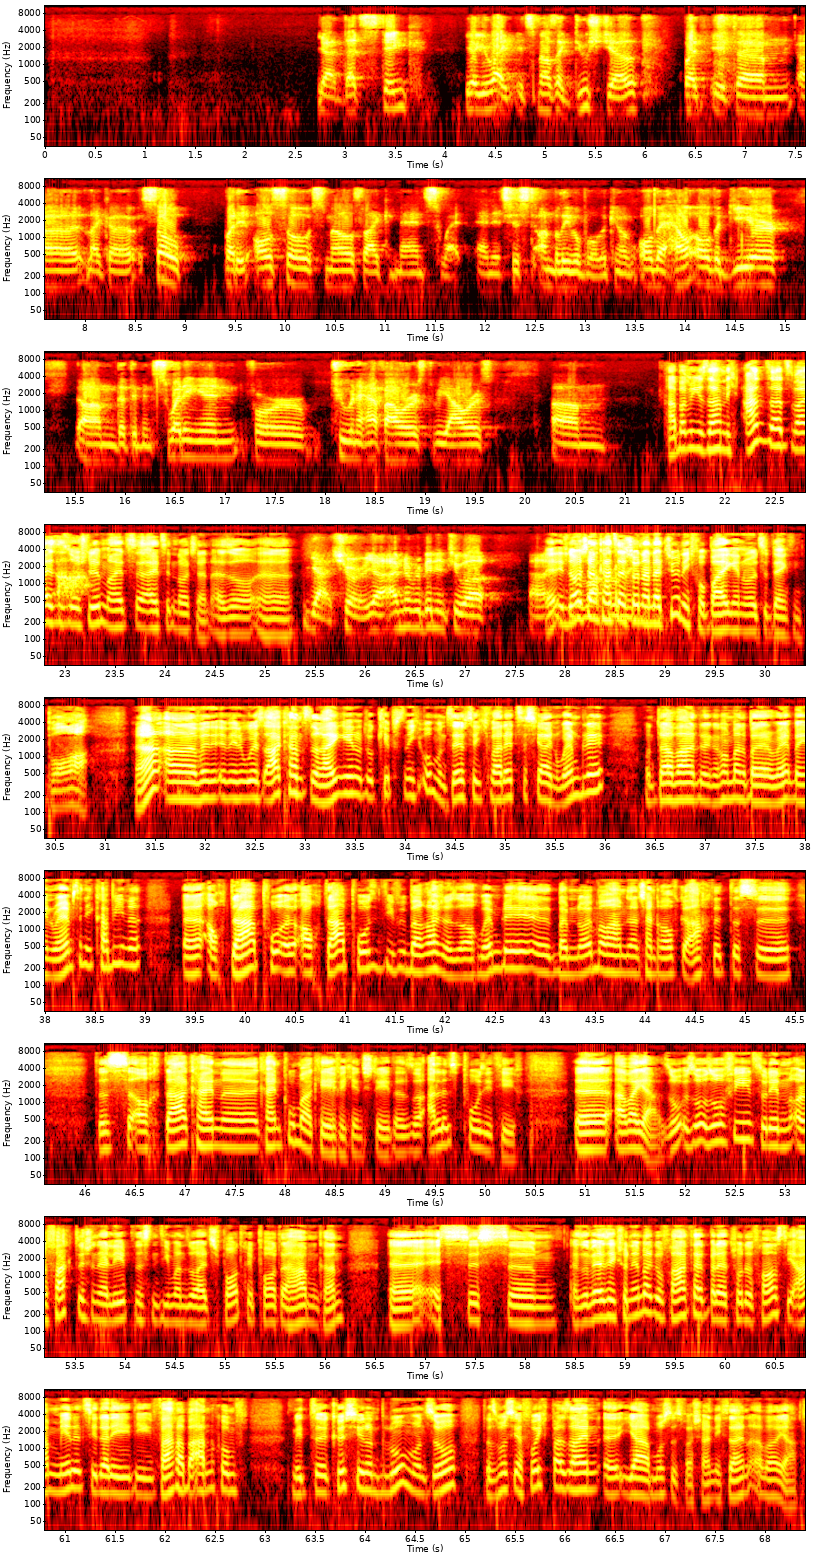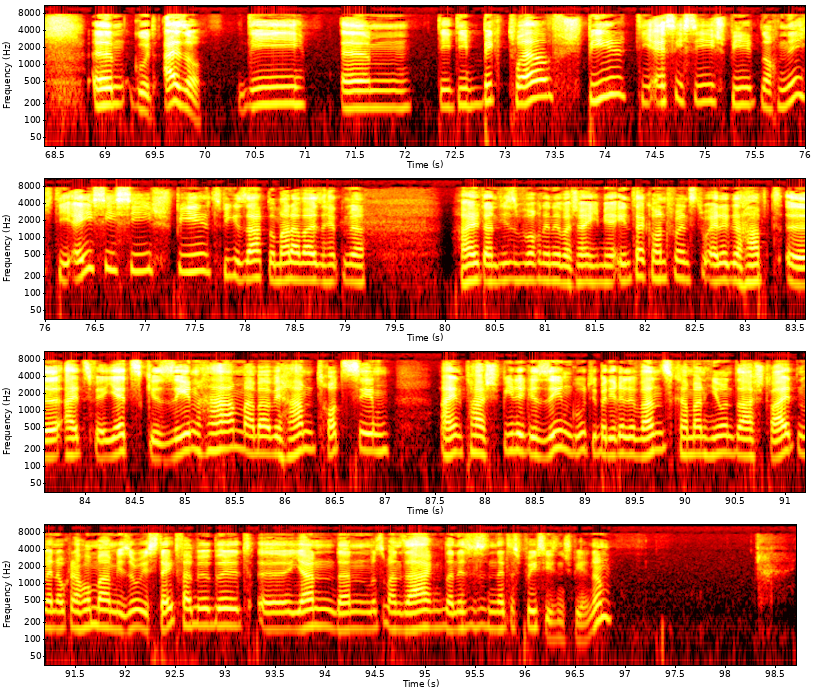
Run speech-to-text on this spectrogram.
Yeah, that stink Yeah, you're right. It smells like douche gel, but it um, uh, like a soap, but it also smells like man sweat, and it's just unbelievable. Like, you know, all the hell, all the gear um, that they've been sweating in for two and a half hours, three hours. Um, aber wie gesagt, nicht ansatzweise so schlimm als, als in Deutschland. Also, äh, yeah, sure. Yeah, I've never been into a. Uh, in Deutschland kannst du ja schon an der Tür nicht vorbeigehen, ohne zu denken, boah, Ja, aber wenn in den USA kannst du reingehen und du kippst nicht um. Und selbst ich war letztes Jahr in Wembley und da war, da kommt man bei, der, bei den Rams in die Kabine. Äh, auch da, po, äh, auch da positiv überrascht. Also auch Wembley äh, beim Neubau haben sie anscheinend darauf geachtet, dass, äh, dass auch da keine, kein Puma-Käfig entsteht. Also alles positiv. Äh, aber ja, so, so, so viel zu den olfaktischen Erlebnissen, die man so als Sportreporter haben kann. Äh, es ist, ähm, also wer sich schon immer gefragt hat bei der Tour de France, die armen Mädels, die da die, die Fahrerbeankunft mit äh, Küsschen und Blumen und so, das muss ja furchtbar sein. Äh, ja, muss es wahrscheinlich sein, aber ja. Ähm, gut, also, die, ähm, die, die Big 12 spielt, die SEC spielt noch nicht, die ACC spielt. Wie gesagt, normalerweise hätten wir halt an diesem Wochenende wahrscheinlich mehr Interconference-Duelle gehabt, äh, als wir jetzt gesehen haben, aber wir haben trotzdem ein paar Spiele gesehen. Gut, über die Relevanz kann man hier und da streiten. Wenn Oklahoma Missouri State vermöbelt, äh, Jan, dann muss man sagen, dann ist es ein nettes Preseason-Spiel, ne?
